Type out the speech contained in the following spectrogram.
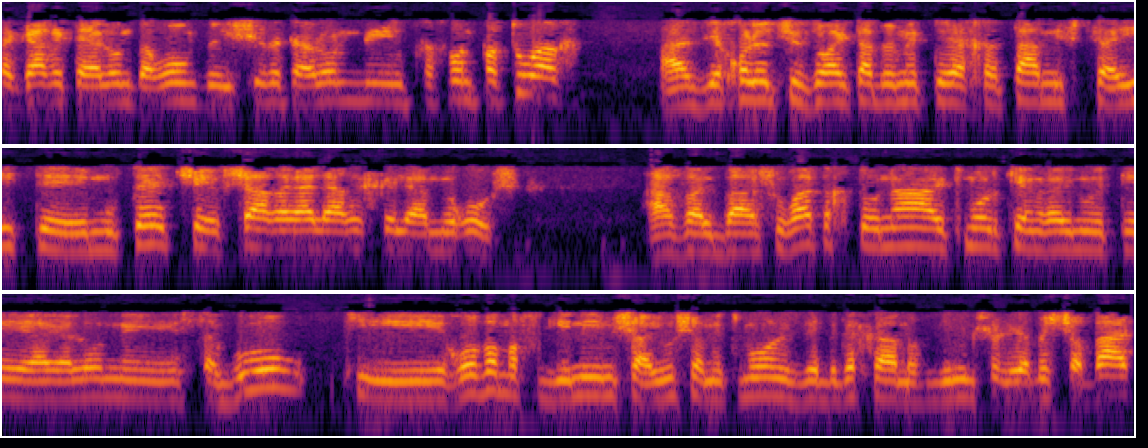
סגר את איילון דרום והשאיר את איילון מצפון פתוח, אז יכול להיות שזו הייתה באמת החלטה מבצעית מוטית שאפשר היה להיערך אליה מראש. אבל בשורה התחתונה, אתמול כן ראינו את איילון סגור, כי רוב המפגינים שהיו שם אתמול זה בדרך כלל המפגינים של ימי שבת.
